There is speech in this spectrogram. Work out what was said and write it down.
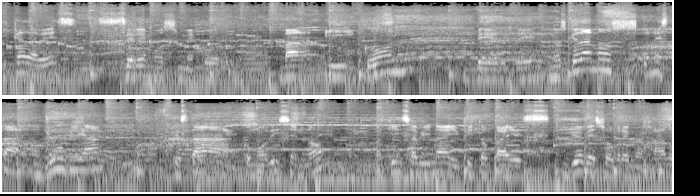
y cada vez seremos mejor. Va y con Nos quedamos con esta lluvia que está, como dicen, ¿no? Joaquín Sabina y Fito Páez, llueve sobre mojado.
